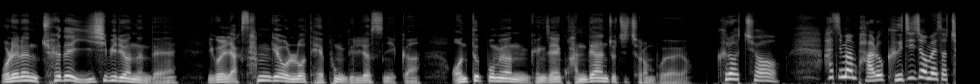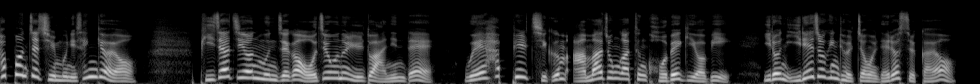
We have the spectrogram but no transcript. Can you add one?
원래는 최대 20일이었는데 이걸 약 3개월로 대폭 늘렸으니까 언뜻 보면 굉장히 관대한 조치처럼 보여요. 그렇죠. 하지만 바로 그 지점에서 첫 번째 질문이 생겨요. 비자 지원 문제가 어제 오늘 일도 아닌데 왜 하필 지금 아마존 같은 거대 기업이 이런 이례적인 결정을 내렸을까요?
